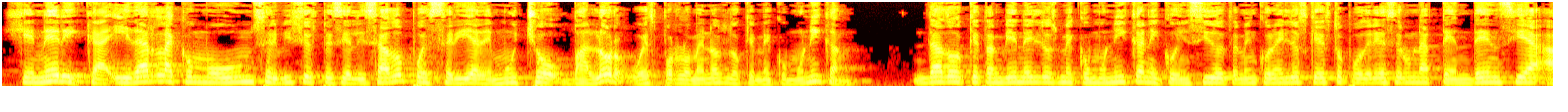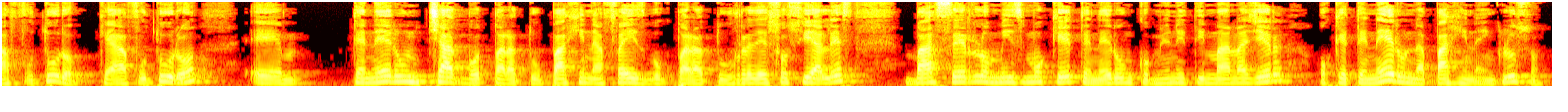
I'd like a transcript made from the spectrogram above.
genérica y darla como un servicio especializado pues sería de mucho valor o es por lo menos lo que me comunican. Dado que también ellos me comunican y coincido también con ellos que esto podría ser una tendencia a futuro, que a futuro eh, tener un chatbot para tu página Facebook, para tus redes sociales, va a ser lo mismo que tener un community manager o que tener una página incluso.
